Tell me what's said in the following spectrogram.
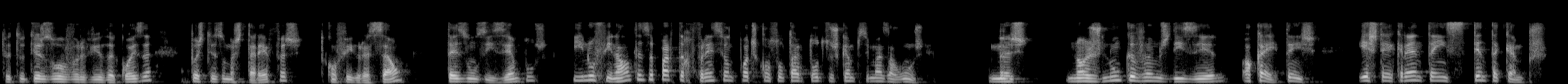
para tu teres o overview da coisa, depois tens umas tarefas de configuração, tens uns exemplos e no final tens a parte da referência onde podes consultar todos os campos e mais alguns. Mas nós nunca vamos dizer, ok, tens este ecrã tem 70 campos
